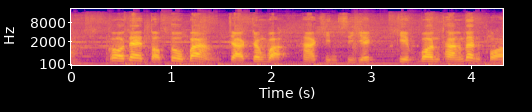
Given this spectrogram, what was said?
23 ก็ได้ตอบโต้บ้าง จากจังหวะฮาคิมซิเยกเก็บบอลทางด้านขวา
